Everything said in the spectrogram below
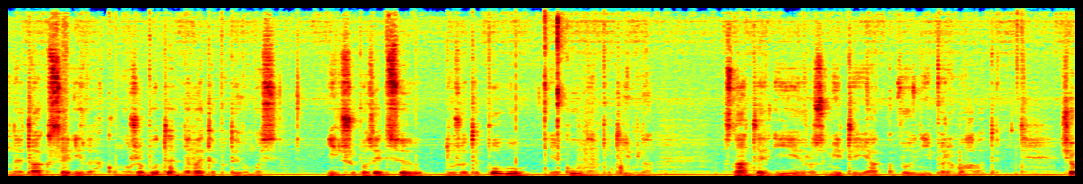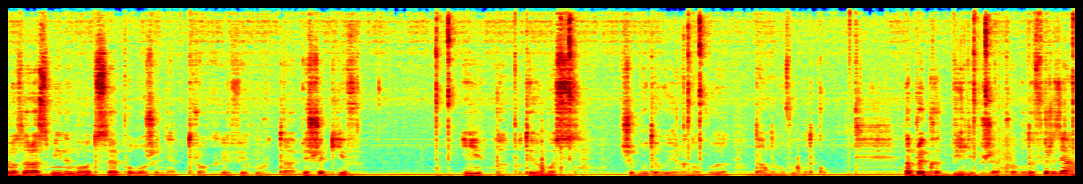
не так все і легко може бути. Давайте подивимось іншу позицію, дуже типову, яку нам потрібно знати і розуміти, як в ній перемагати. Що ми зараз змінимо, це положення трохи фігур та пішаків, і подивимось, чи буде виграно в даному випадку. Наприклад, білі вже провели ферзя,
